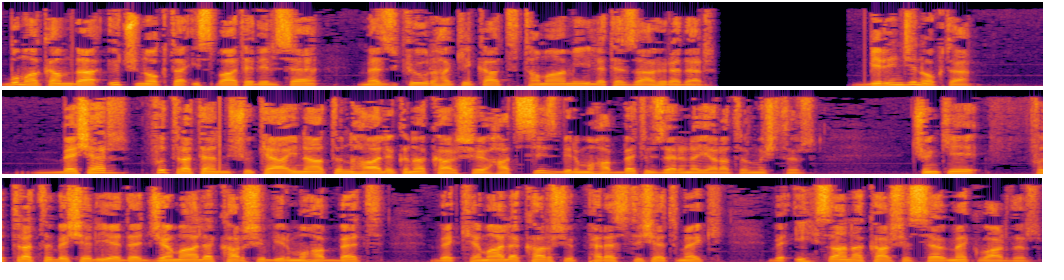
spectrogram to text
Bu makamda üç nokta ispat edilse, mezkür hakikat tamamiyle tezahür eder. Birinci nokta, beşer fıtraten şu kainatın halikına karşı hadsiz bir muhabbet üzerine yaratılmıştır. Çünkü fıtratı beşeriyede cemale karşı bir muhabbet ve kemale karşı perestiş etmek ve ihsana karşı sevmek vardır.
